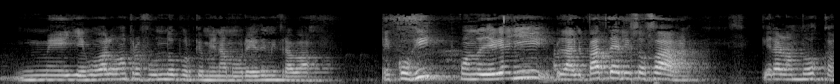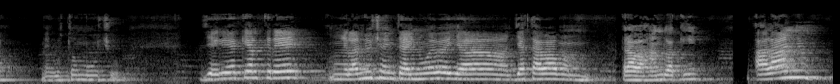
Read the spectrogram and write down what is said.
me llevó a lo más profundo porque me enamoré de mi trabajo. Escogí, cuando llegué allí, la parte del isofaga, que era las moscas, me gustó mucho. Llegué aquí al CRE, en el año 89 ya, ya estaba trabajando aquí. Al año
